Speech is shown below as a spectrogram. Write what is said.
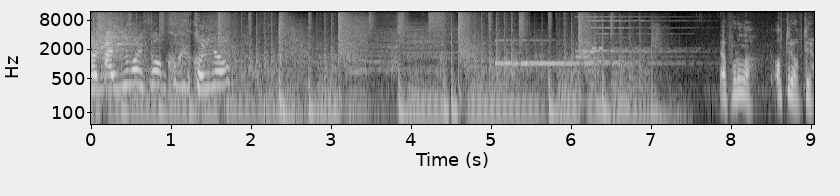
나잘 숨어있어. 거기 걸려. 야 보로나 엎드려 엎드려.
